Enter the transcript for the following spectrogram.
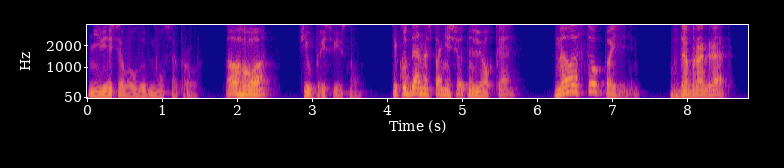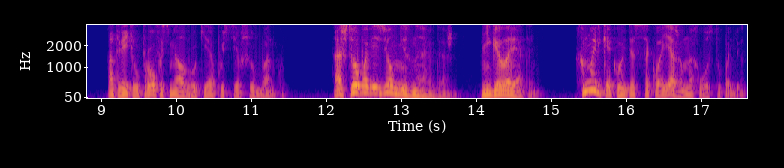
Невесело улыбнулся проф. «Ого!» – Фил присвистнул. «И куда нас понесет нелегкая?» «На восток поедем. В Доброград», – ответил проф и смял в руке опустевшую банку. «А что повезем, не знаю даже. Не говорят они. Хмырь какой-то с саквояжем на хвост упадет.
